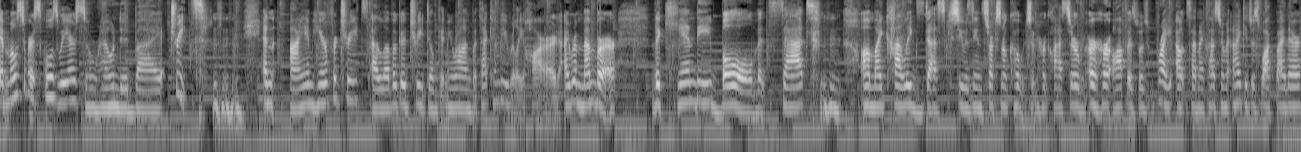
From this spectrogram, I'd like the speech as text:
at, most of our schools, we are surrounded by treats. and I am here for treats. I love a good treat, don't get me wrong, but that can be really hard. I remember the candy bowl that sat on my colleague's desk. She was the instructional coach, and her classroom or her office was right outside my classroom, and I could just walk by there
